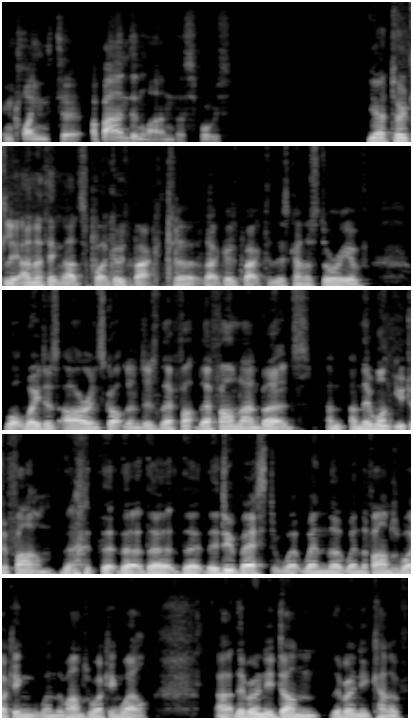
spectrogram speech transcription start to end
inclined to abandon land, I suppose. Yeah, totally, and I think that's what goes back to that goes back to this kind of story of what waders are in Scotland is they're fa- they're farmland birds, and, and they want you to farm. the, the, the, the, they do best when the when the farm's working when the farm's working well. Uh, they've only done they've only kind of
